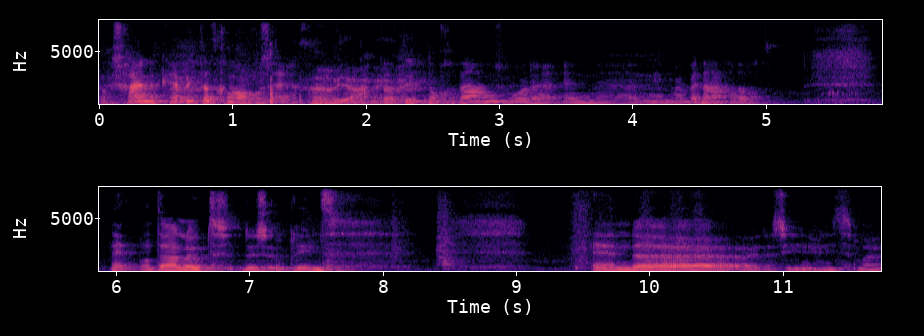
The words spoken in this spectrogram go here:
waarschijnlijk heb ik dat gewoon gezegd. Oh ja, nee. Dat dit nog gedaan moest worden en eh, niet meer bij nagedacht. Nee, want daar loopt dus een plint. En eh, oh dat zie je nu niet, maar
